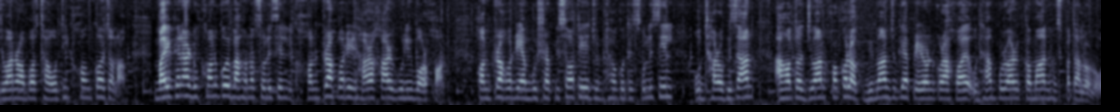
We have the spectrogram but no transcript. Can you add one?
জোৱানৰ অৱস্থা অধিক শংকজনক বায়ু সেনাৰ দুখনকৈ বাহনত চলিছিল সন্ত্ৰাসবাদীৰ ধাৰাসাৰ গুলীবৰ্ষণ। সন্ত্ৰাসবাদীৰ এম্বুছৰ পিছতেই যুদ্ধ গতি চলিছিল। উদ্ধাৰ অভিযান। আহত জোৱানসকলক বিমানযোগে প্ৰেৰণ কৰা হয় উধামপুৰৰ কমাণ্ড হাস্পতাললৈ।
